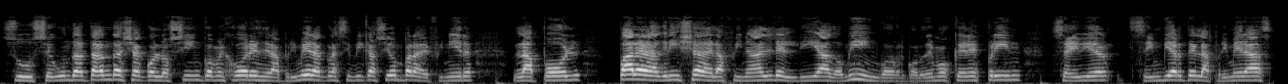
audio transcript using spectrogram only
su segunda tanda ya con los cinco mejores de la primera clasificación para definir la pole para la grilla de la final del día domingo. Recordemos que el sprint se, invierte en las primeras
